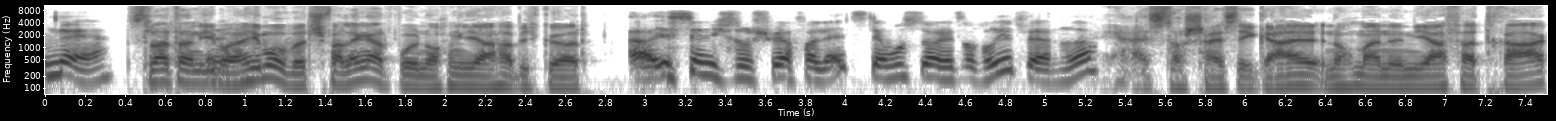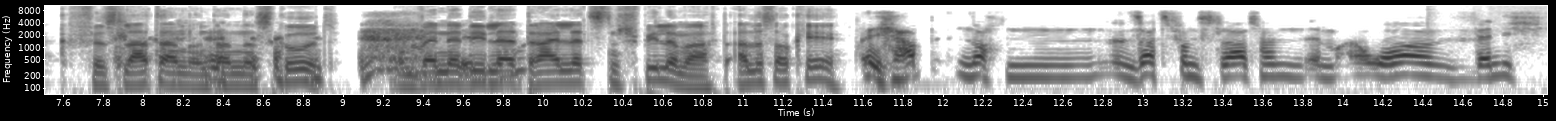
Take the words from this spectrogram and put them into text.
Nee. Slatan Ibrahimovic verlängert wohl noch ein Jahr, habe ich gehört. Äh, ist der nicht so schwer verletzt? Der muss doch jetzt operiert werden, oder? Ja, ist doch scheißegal. Nochmal ein Jahr Vertrag für Slatan und dann ist gut. Und wenn er die drei letzten Spiele macht, alles okay. Ich habe noch einen Satz von Slatan im Ohr. Wenn ich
